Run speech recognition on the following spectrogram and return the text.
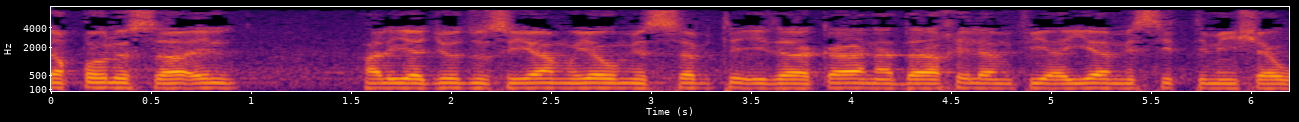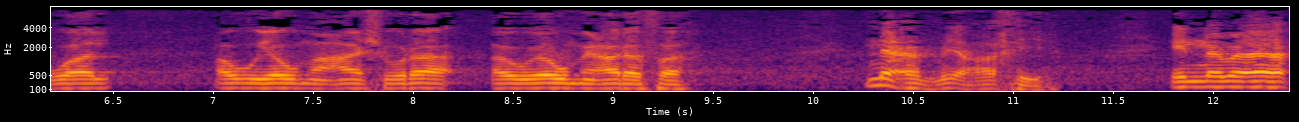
يقول السائل هل يجوز صيام يوم السبت إذا كان داخلا في أيام الست من شوال أو يوم عاشوراء أو يوم عرفة؟ نعم يا أخي إنما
